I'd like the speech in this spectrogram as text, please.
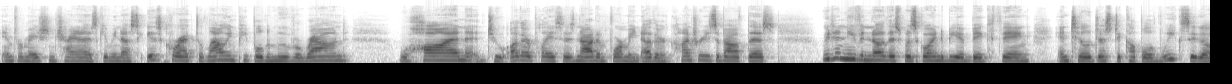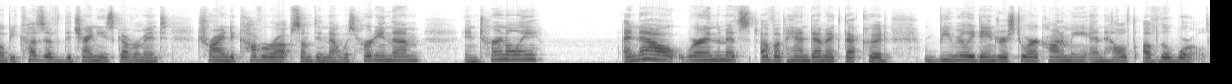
information China is giving us is correct, allowing people to move around Wuhan to other places, not informing other countries about this. We didn't even know this was going to be a big thing until just a couple of weeks ago because of the Chinese government trying to cover up something that was hurting them internally. And now we're in the midst of a pandemic that could be really dangerous to our economy and health of the world.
